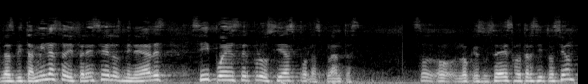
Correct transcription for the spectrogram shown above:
Las vitaminas, a diferencia de los minerales, sí pueden ser producidas por las plantas. lo que sucede es otra situación.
